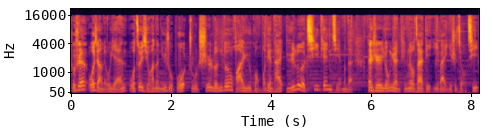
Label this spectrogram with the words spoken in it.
主持人，我想留言，我最喜欢的女主播主持伦敦华语广播电台娱乐七天节目的，但是永远停留在第一百一十九期。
